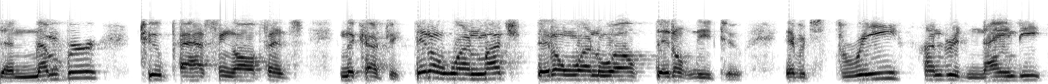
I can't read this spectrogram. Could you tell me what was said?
the number two passing offense in the country. They don't run much. They don't run well. They don't need to. They average 390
